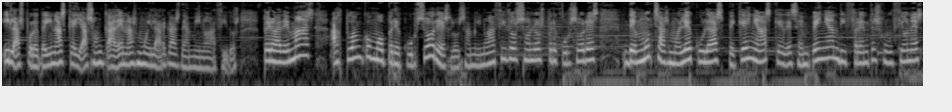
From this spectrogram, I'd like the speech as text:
y las proteínas que ya son cadenas muy largas de aminoácidos. Pero además actúan como precursores. Los aminoácidos son los precursores de muchas moléculas pequeñas que desempeñan diferentes funciones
